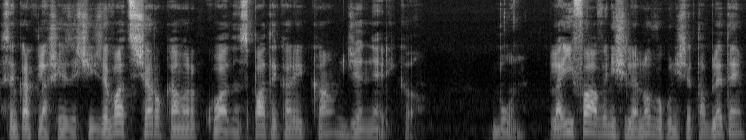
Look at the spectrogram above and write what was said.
se încarcă la 65 de W și are o cameră quad în spate care e cam generică. Bun. La IFA a venit și Lenovo cu niște tablete.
